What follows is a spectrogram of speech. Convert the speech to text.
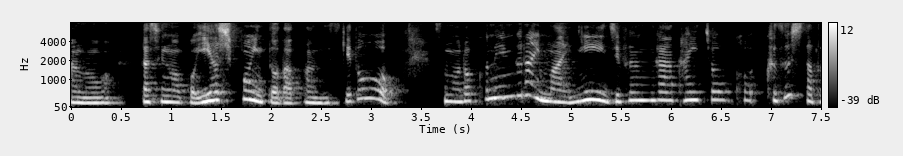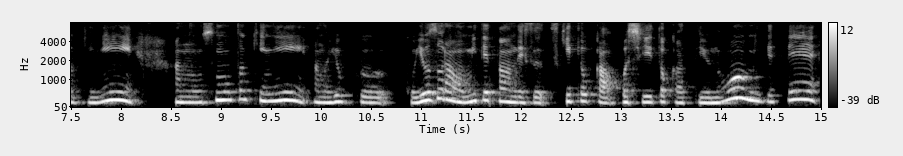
あの私のこう癒しポイントだったんですけどその6年ぐらい前に自分が体調を崩した時にあのその時にあのよくこう夜空を見てたんです月とか星とかっていうのを見てて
